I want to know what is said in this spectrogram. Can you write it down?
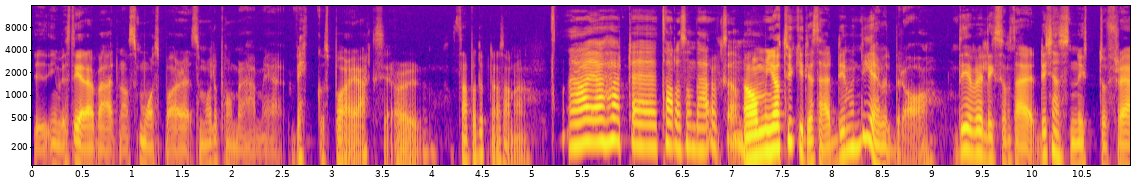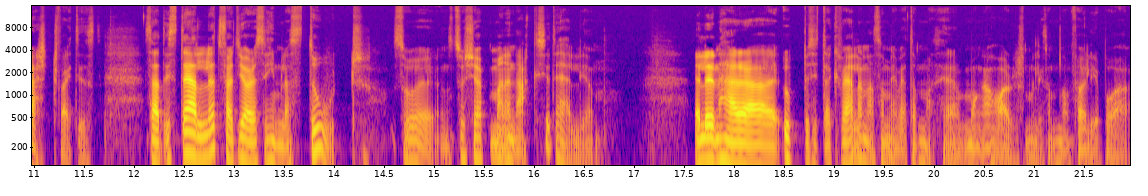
i investerarvärlden av småsparare som håller på med det här med veckosparare i aktier. Har du snappat upp några sådana? Ja, jag har hört eh, talas om det här också. Ja, men jag tycker det är så här, det, men det är väl bra. Det är väl liksom så här, det känns nytt och fräscht faktiskt. Så att istället för att göra det så himla stort så, så köper man en aktie till helgen. Eller den här eh, uppesittarkvällarna som jag vet att många har, som liksom de följer på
